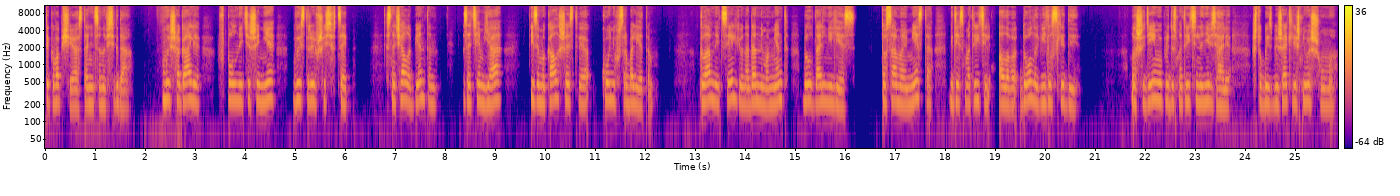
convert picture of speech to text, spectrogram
так вообще останется навсегда. Мы шагали в полной тишине, выстроившись в цепь. Сначала Бентон, затем я, и замыкал шествие конюх с арбалетом. Главной целью на данный момент был дальний лес, то самое место, где смотритель Алого Дола видел следы. Лошадей мы предусмотрительно не взяли, чтобы избежать лишнего шума.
